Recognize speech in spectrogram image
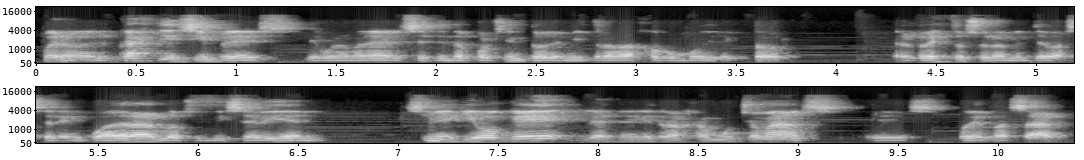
Bueno, el casting siempre es de alguna manera el 70% de mi trabajo como director. El resto solamente va a ser encuadrarlo, si dice bien. Si me equivoqué, voy a tener que trabajar mucho más. puede pasar.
